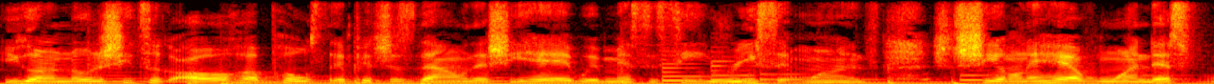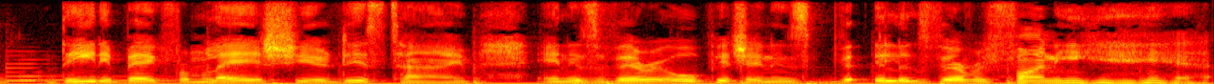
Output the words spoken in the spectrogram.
You're gonna notice she took all her posts and pictures down that she had with Messy C recent ones. She only have one that's dated back from last year this time, and it's a very old picture and it's it looks very funny.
